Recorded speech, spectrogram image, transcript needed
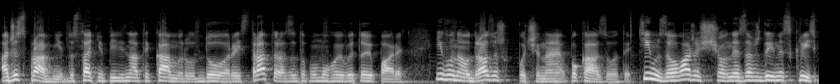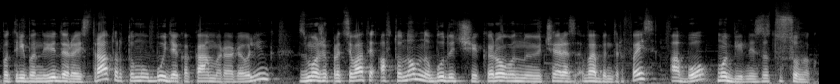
Адже справді достатньо підігнати камеру до реєстратора за допомогою витої пари, і вона одразу ж починає показувати. Втім, зауважу, що не завжди і не скрізь потрібен відеореєстратор, тому будь-яка камера Reolink зможе працювати автономно, будучи керованою через веб-інтерфейс або мобільний застосунок.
